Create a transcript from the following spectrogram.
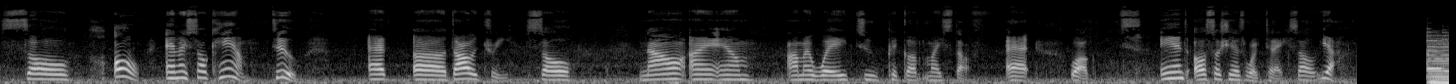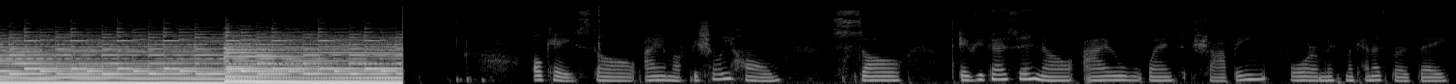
So, oh, and I saw Cam too at uh, Dollar Tree. So now I am on my way to pick up my stuff at Walgreens. And also she has work today. So yeah. Okay, so I am officially home. So if you guys didn't know, I went shopping for Miss McKenna's birthday.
